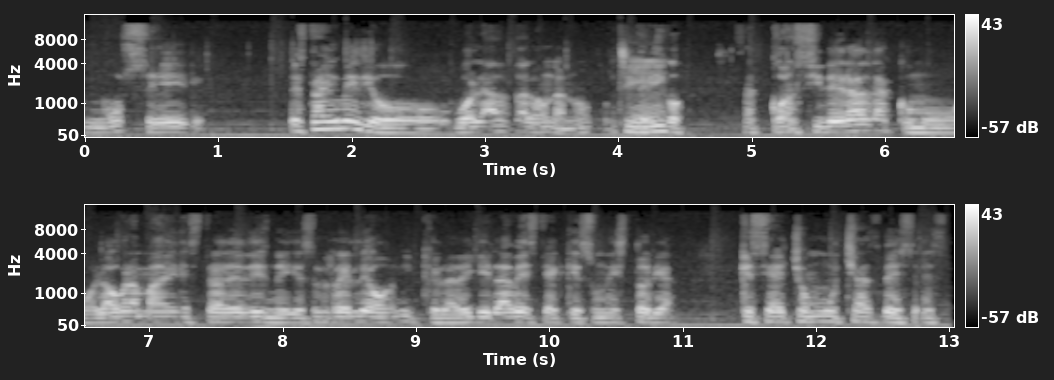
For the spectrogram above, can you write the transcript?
no sé, está ahí medio volada la onda, ¿no? Sí. te digo, o sea, considerada como la obra maestra de Disney es El Rey León y que La Bella y la Bestia, que es una historia que se ha hecho muchas veces,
